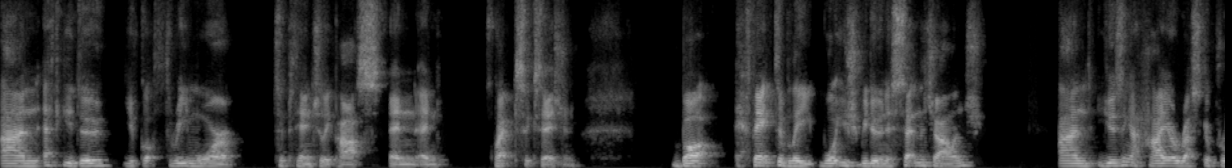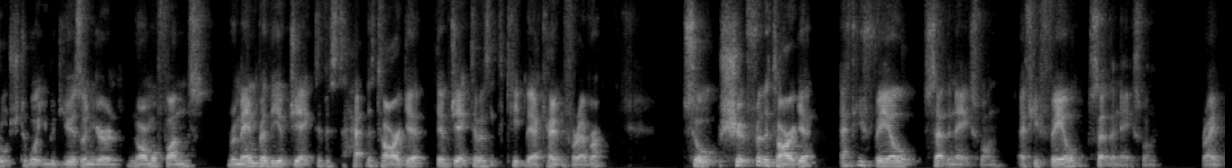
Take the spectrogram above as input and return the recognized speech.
and if you do you've got three more to potentially pass in in quick succession. But effectively what you should be doing is setting the challenge and using a higher risk approach to what you would use on your normal funds. Remember the objective is to hit the target. The objective isn't to keep the account forever. So shoot for the target if you fail, set the next one. If you fail, set the next one. Right.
